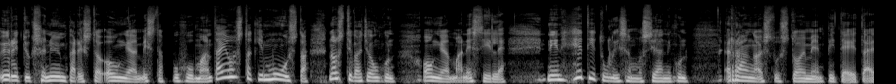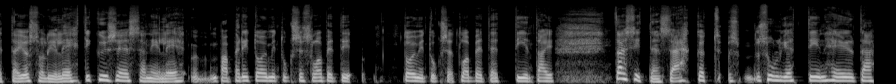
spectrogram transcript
yrityksen ympäristöongelmista puhumaan tai jostakin muusta, nostivat jonkun ongelman esille, niin heti tuli semmoisia niin rangaistustoimenpiteitä, että jos oli lehti kyseessä, niin le- paperitoimituksessa lopetti toimitukset lopetettiin tai, tai sitten sähköt suljettiin heiltä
